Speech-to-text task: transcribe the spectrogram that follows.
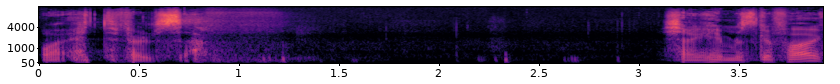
og etterfølgelse. Kjære himmelske Far.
